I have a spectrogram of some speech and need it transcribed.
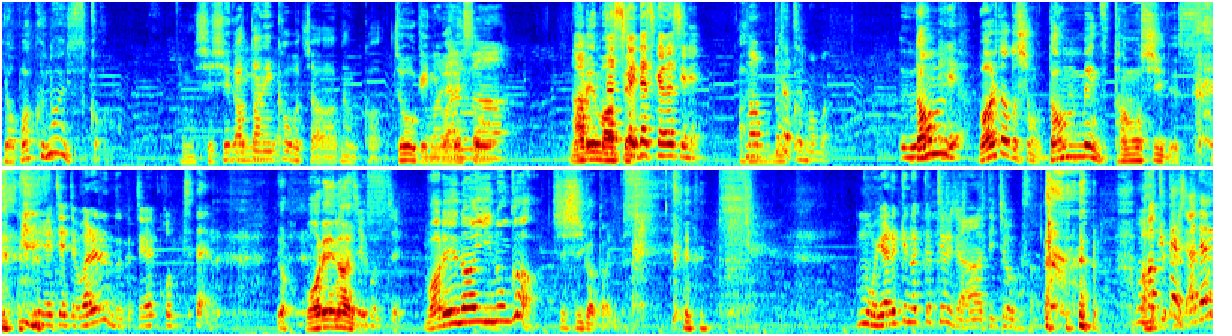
やばくないですか？でも獅子型にかぼちゃはなんか上下に割れそう。わ割れません。あ確かに確かに確かに。あ真っ二つのまま。う断え？割れたとしても断面図楽しいです。いや違う違う割れるのと違うこっちだよ。いや割れないです。こっちこっ割れないのが獅子型です。ちもうやる気なくなってるじゃんアーティチョークさん。もう負けたりしあでアー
